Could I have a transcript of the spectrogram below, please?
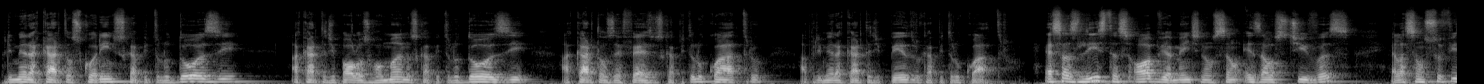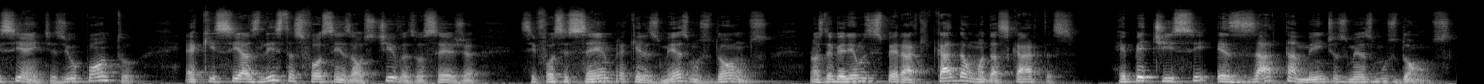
Primeira carta aos Coríntios, capítulo 12, a carta de Paulo aos Romanos, capítulo 12, a carta aos Efésios, capítulo 4, a primeira carta de Pedro, capítulo 4. Essas listas, obviamente, não são exaustivas, elas são suficientes. E o ponto é que se as listas fossem exaustivas, ou seja, se fosse sempre aqueles mesmos dons, nós deveríamos esperar que cada uma das cartas repetisse exatamente os mesmos dons,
